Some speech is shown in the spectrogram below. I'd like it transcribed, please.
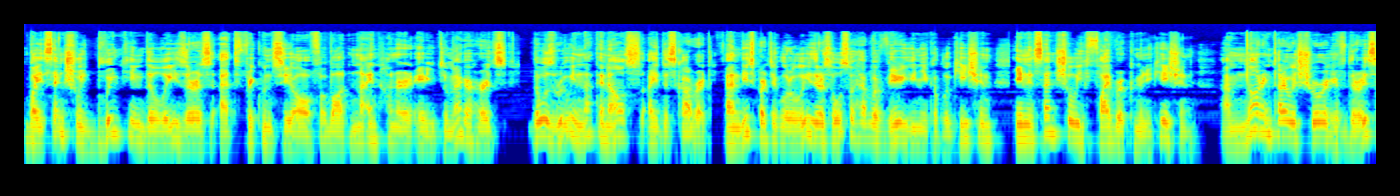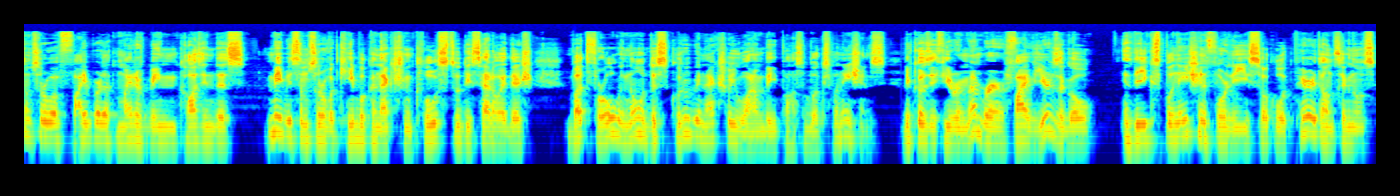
by essentially blinking the lasers at frequency of about 982 MHz, there was really nothing else I discovered. And these particular lasers also have a very unique application in essentially fiber communication. I'm not entirely sure if there is some sort of a fiber that might have been causing this, maybe some sort of a cable connection close to the satellite dish, but for all we know, this could have been actually one of the possible explanations. Because if you remember, five years ago, the explanation for the so-called peryton signals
